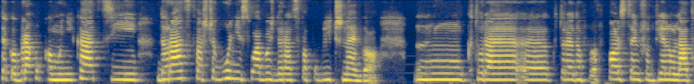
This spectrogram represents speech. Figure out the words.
tego braku komunikacji, doradztwa, szczególnie słabość doradztwa publicznego, mm, które, które no w Polsce już od wielu lat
